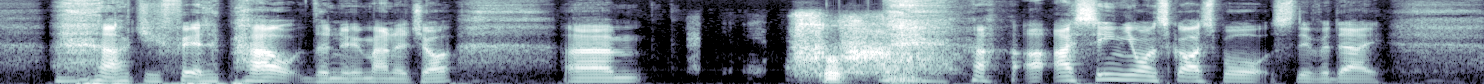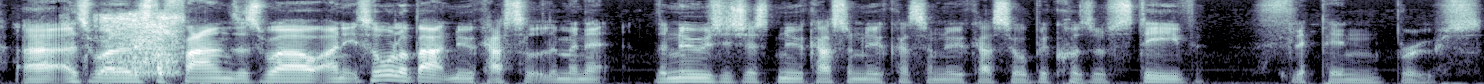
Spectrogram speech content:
How do you feel about the new manager? Um, I, I seen you on Sky Sports the other day, uh, as well as the fans as well, and it's all about Newcastle at the minute. The news is just Newcastle, Newcastle, Newcastle because of Steve flipping Bruce.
